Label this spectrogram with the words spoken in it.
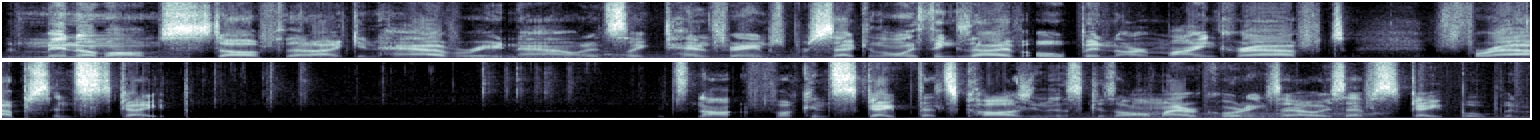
minimum stuff that I can have right now. It's like 10 frames per second. The only things I have open are Minecraft, Fraps, and Skype. It's not fucking Skype that's causing this, because all my recordings I always have Skype open.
